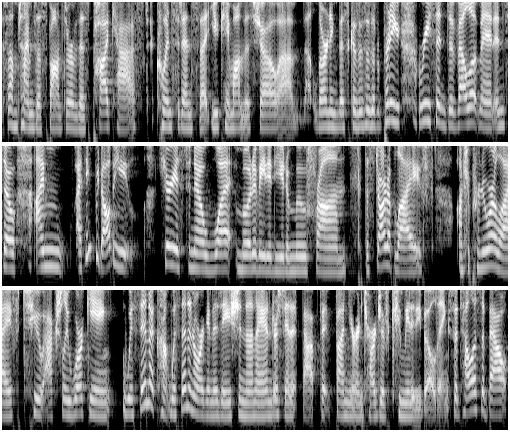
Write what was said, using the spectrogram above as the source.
sometimes a sponsor of this podcast. Coincidence that you came on this show, um, learning this because this is a pretty recent development, and so I'm. I think we'd all be curious to know what motivated you to move from the startup life entrepreneur life to actually working within a within an organization. And I understand at FabFitFun, you're in charge of community building. So tell us about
